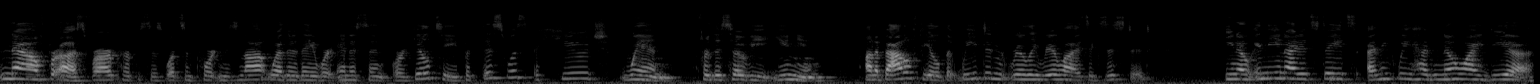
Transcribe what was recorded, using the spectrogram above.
now for us, for our purposes, what's important is not whether they were innocent or guilty, but this was a huge win for the Soviet Union on a battlefield that we didn't really realize existed. You know, in the United States, I think we had no idea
